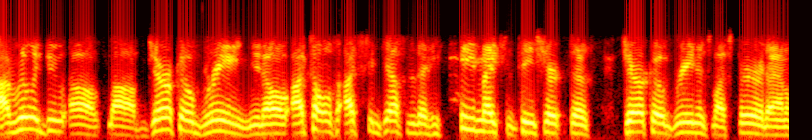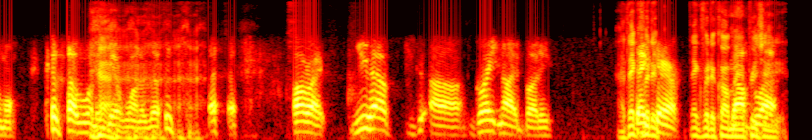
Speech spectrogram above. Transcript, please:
I really do. Uh, uh, Jericho Green, you know, I told, I suggested that he, he makes a T-shirt that says Jericho Green is my spirit animal because I want to get one of those. All right, you have a uh, great night, buddy. Take for the, care. Thank you for the call, man. Appreciate bless. it.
